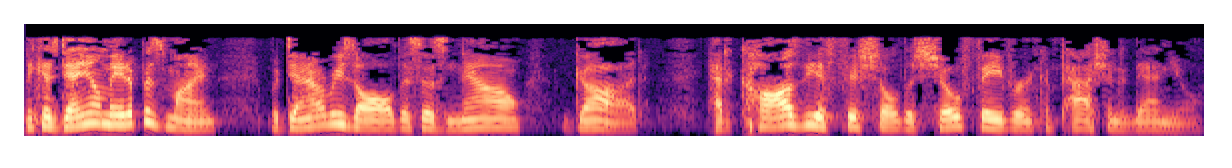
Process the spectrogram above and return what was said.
because Daniel made up his mind, but Daniel resolved. It says, now God had caused the official to show favor and compassion to Daniel.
